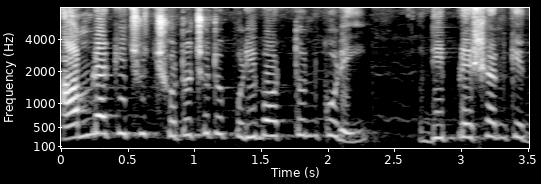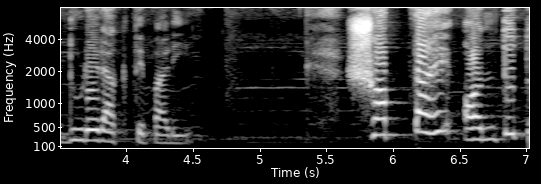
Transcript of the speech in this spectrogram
আমরা কিছু ছোট ছোট পরিবর্তন করেই ডিপ্রেশনকে দূরে রাখতে পারি। সপ্তাহে অন্তত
